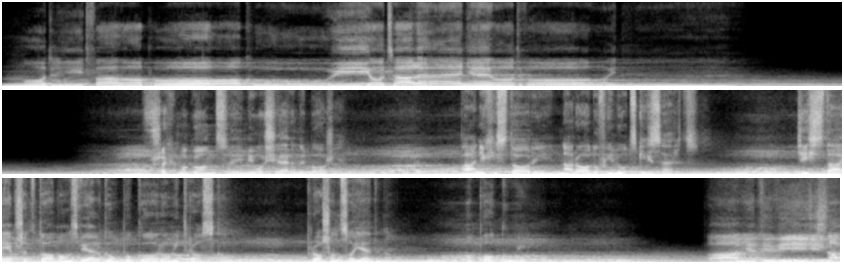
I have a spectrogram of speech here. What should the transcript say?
Modlitwa o pokój i ocalenie od wojny. Wszechmogący i miłosierny Boże, Panie historii, narodów i ludzkich serc, dziś staję przed Tobą z wielką pokorą i troską, prosząc o jedno, o pokój.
